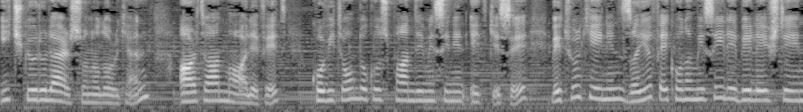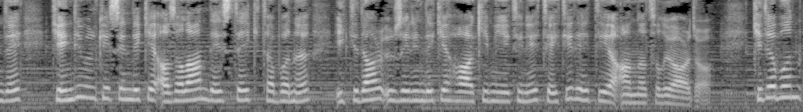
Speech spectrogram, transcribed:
içgörüler sunulurken artan muhalefet, Covid-19 pandemisinin etkisi ve Türkiye'nin zayıf ekonomisiyle birleştiğinde kendi ülkesindeki azalan destek tabanı iktidar üzerindeki hakimiyetini tehdit ettiği anlatılıyordu. Kitabın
